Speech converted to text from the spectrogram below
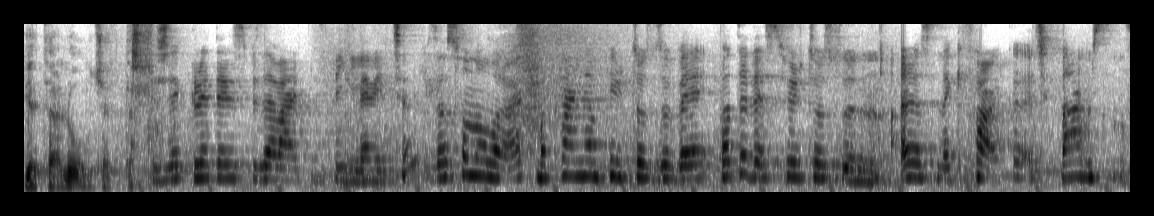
yeterli olacaktır. Teşekkür ederiz bize verdiğiniz bilgiler için. Bize son olarak makarna fritozu ve patates fritozunun arasındaki farkı açıklar mısınız?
